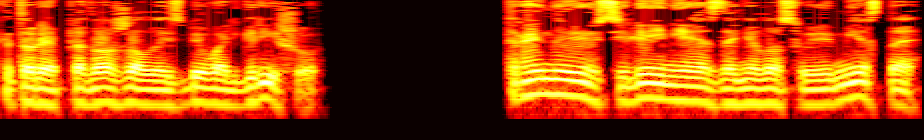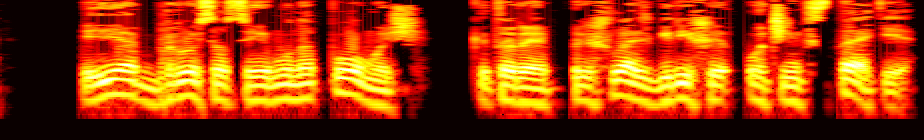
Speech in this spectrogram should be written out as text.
которая продолжала избивать Гришу. Тройное усиление заняло свое место, и я бросился ему на помощь, которая пришлась Грише очень кстати.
